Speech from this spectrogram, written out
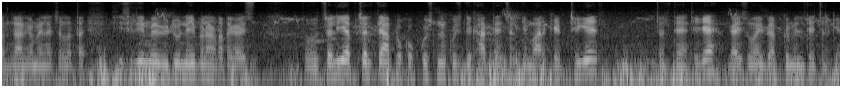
रमज़ान का महीना चल रहा था, इसलिए मैं वीडियो नहीं बना रहा था गाइस तो चलिए अब चलते हैं, आप लोग को कुछ ना कुछ दिखाते हैं, चल के मार्केट, ठीक है? चलते हैं, ठीक है? गाइस वहीं पर आपको मिलते हैं, चल के।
